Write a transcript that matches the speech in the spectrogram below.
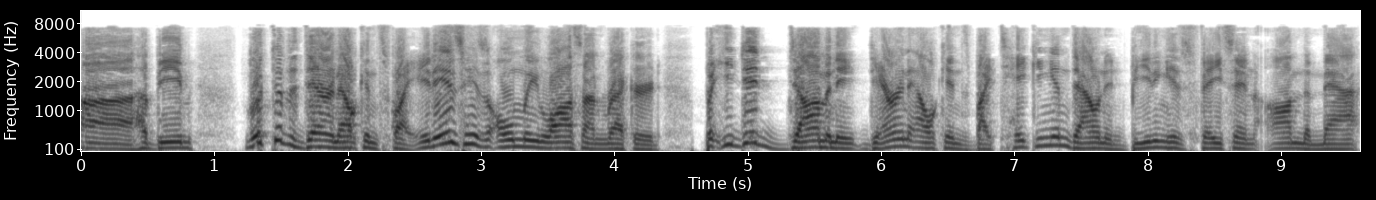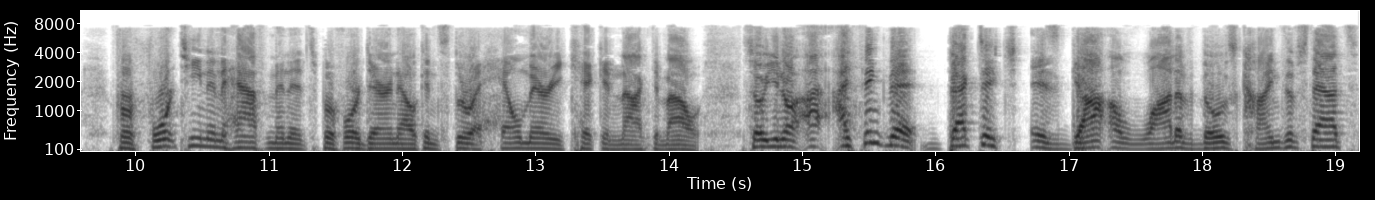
uh, Khabib, look to the Darren Elkins fight. It is his only loss on record, but he did dominate Darren Elkins by taking him down and beating his face in on the mat for 14 and a half minutes before Darren Elkins threw a Hail Mary kick and knocked him out. So, you know, I, I think that Bektic has got a lot of those kinds of stats.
